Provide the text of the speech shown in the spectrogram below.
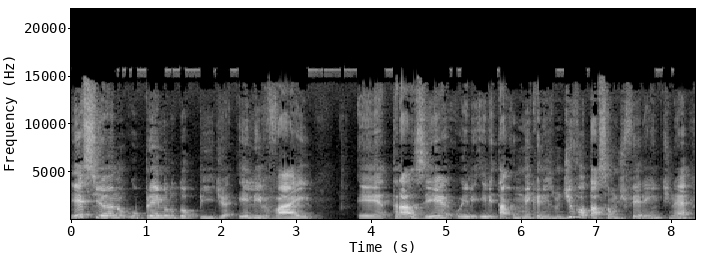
Esse ano o prêmio Ludopedia ele vai é, trazer, ele ele está com um mecanismo de votação diferente, né?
